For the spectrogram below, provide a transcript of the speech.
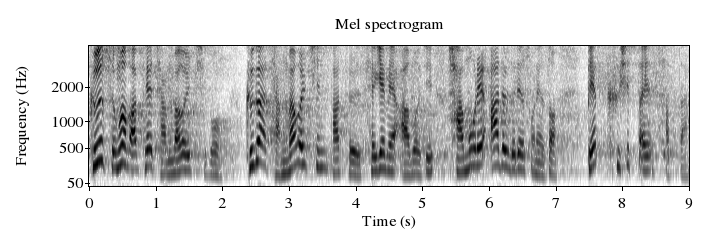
그 성읍 앞에 장막을 치고 그가 장막을 친 밭을 세겜의 아버지 하몰의 아들들의 손에서 백크시다에 샀다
